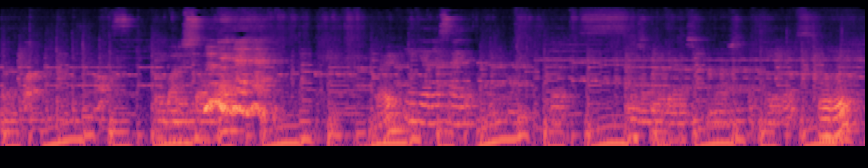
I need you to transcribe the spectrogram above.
the, oh, oops. Nobody saw that. right? in the other side, the mayonnaise. potatoes. Mm-hmm.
